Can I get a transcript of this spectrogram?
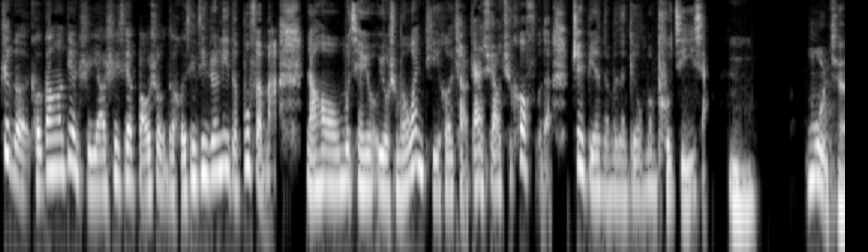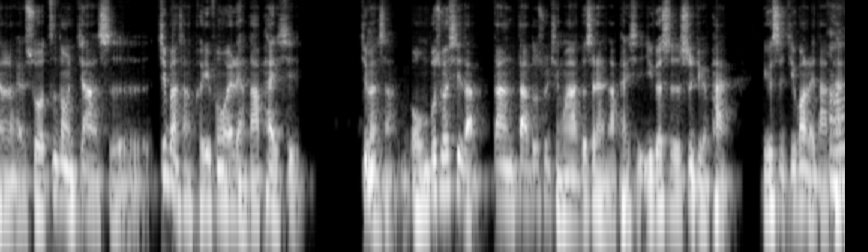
这个和刚刚电池一样，是一些保守的核心竞争力的部分嘛？然后目前有有什么问题和挑战需要去克服的？这边能不能给我们普及一下？嗯，目前来说，自动驾驶基本上可以分为两大派系。基本上，我们不说细的，但大多数情况下都是两大派系，一个是视觉派，一个是激光雷达派，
